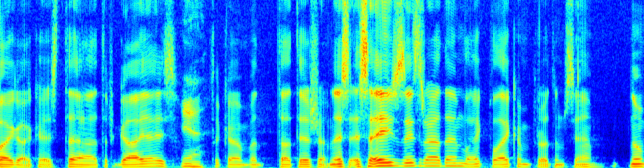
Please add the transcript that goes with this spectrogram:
baigākais teātris gājējs. Jā, Tā kā man tā tiešām es, es eju uz izrādēm, laika pa laikam, protams, jā. Nu,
